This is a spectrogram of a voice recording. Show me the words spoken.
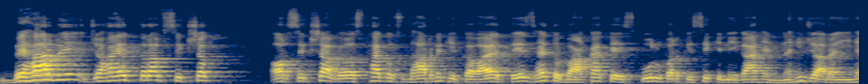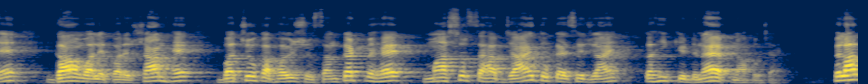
बिहार में जहाँ एक तरफ़ शिक्षक और शिक्षा व्यवस्था को सुधारने की कवायद तेज है तो बांका के स्कूल पर किसी की निगाहें नहीं जा रही हैं। गाँव वाले परेशान हैं, बच्चों का भविष्य संकट में है। मास्टर साहब जाएँ तो कैसे जाएँ, कहीं किडनैप ना हो जाए। फ़िलहाल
